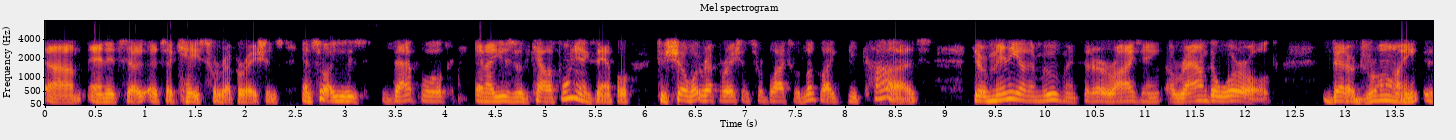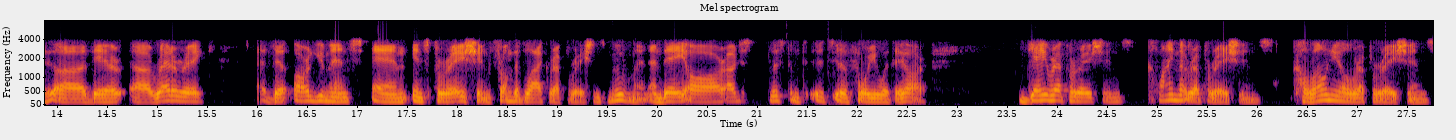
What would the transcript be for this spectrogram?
Um, and it's a it's a case for reparations. And so I use that book and I use the California example to show what reparations for blacks would look like because there are many other movements that are arising around the world that are drawing uh, their uh, rhetoric the arguments and inspiration from the Black reparations movement. And they are, I'll just list them to, uh, uh, for you what they are gay reparations, climate reparations, colonial reparations,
